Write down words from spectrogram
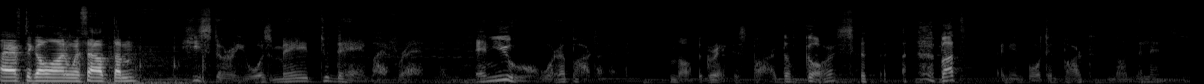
I have to go on without them. History was made today, my friend. And you were a part of it. Not the greatest part, of course, but an important part nonetheless.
